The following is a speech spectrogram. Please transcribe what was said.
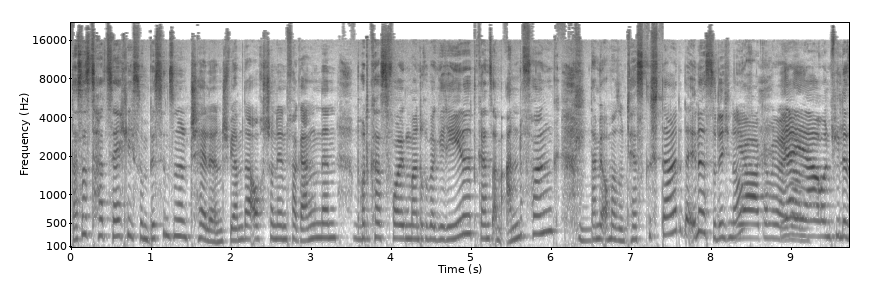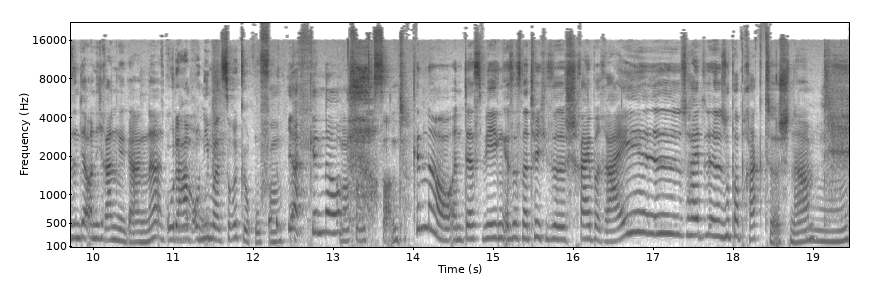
das ist tatsächlich so ein bisschen so eine Challenge. Wir haben da auch schon in den vergangenen mhm. Podcast-Folgen mal drüber geredet, ganz am Anfang. Mhm. Da haben wir auch mal so einen Test gestartet. Erinnerst du dich noch? Ja, kann mich erinnern. Ja, ja, und viele sind ja auch nicht rangegangen. Ne? Oder haben auch niemand zurückgerufen. ja, genau. Das ist interessant. Genau, und deswegen ist es natürlich diese Schreiberei ist halt äh, super praktisch. Ne? Mhm.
